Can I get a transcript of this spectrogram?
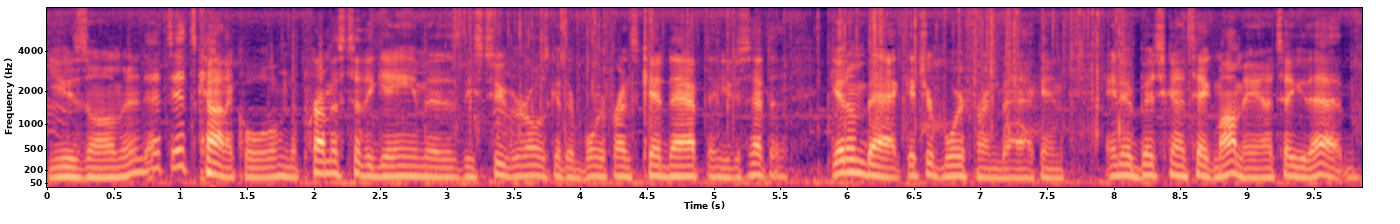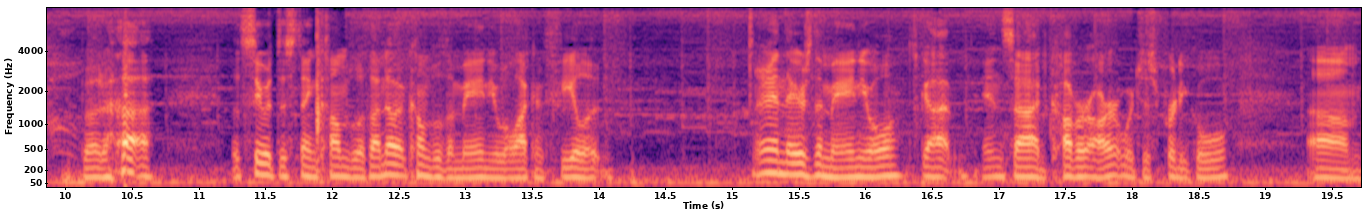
use them, and it's it's kind of cool. And the premise to the game is these two girls get their boyfriends kidnapped, and you just have to get them back, get your boyfriend back, and ain't no bitch gonna take my man. I tell you that. But uh, let's see what this thing comes with. I know it comes with a manual. I can feel it. And there's the manual. It's got inside cover art, which is pretty cool. Um,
